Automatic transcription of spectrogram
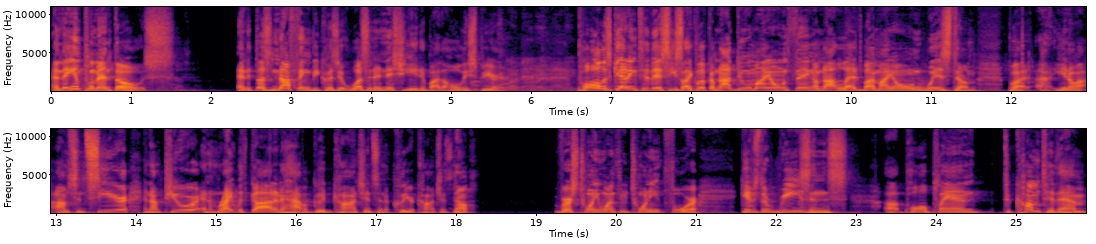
And they implement those. And it does nothing because it wasn't initiated by the Holy Spirit. Paul is getting to this. He's like, Look, I'm not doing my own thing. I'm not led by my own wisdom. But, you know, I'm sincere and I'm pure and I'm right with God and I have a good conscience and a clear conscience. Now, verse 21 through 24 gives the reasons uh, Paul planned to come to them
